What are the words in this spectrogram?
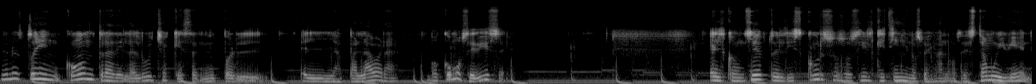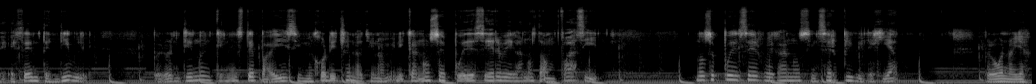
yo no estoy en contra de la lucha que es por la palabra, o cómo se dice. El concepto, el discurso social que tienen los veganos está muy bien, es entendible. Pero entiendan que en este país, y mejor dicho en Latinoamérica, no se puede ser vegano tan fácil. No se puede ser vegano sin ser privilegiado. Pero bueno, ya,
